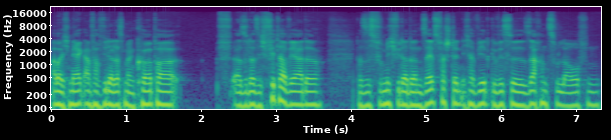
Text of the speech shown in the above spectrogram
aber ich merke einfach wieder, dass mein Körper, also dass ich fitter werde, dass es für mich wieder dann selbstverständlicher wird, gewisse Sachen zu laufen.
